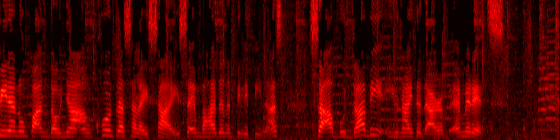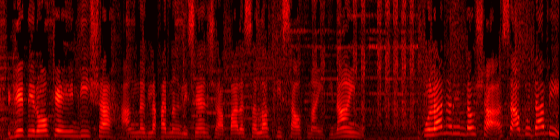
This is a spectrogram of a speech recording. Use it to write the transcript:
Pinanumpaan daw niya ang kontrasalaysay sa Embahada ng Pilipinas sa Abu Dhabi, United Arab Emirates. Git ni Roque, hindi siya ang naglakad ng lisensya para sa Lucky South 99. Wala na rin daw siya sa Abu Dhabi,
